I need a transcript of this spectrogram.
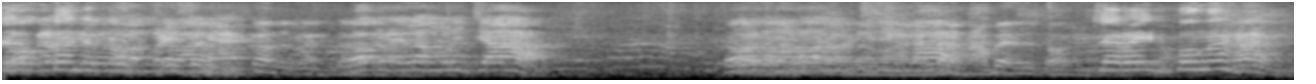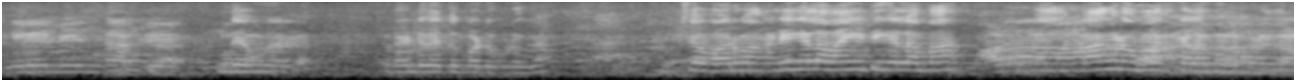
டோக்கன் எல்லாம் முடிச்சா? ரைட் போங்க இந்தா ரெண்டு பேத்துக்கு மட்டும் கொடுங்க. சரி வருவாங்க. நீங்களாம் வாங்கிட்டீங்களாம்மா வாங்கினவங்களாம் கிளம்புங்க.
